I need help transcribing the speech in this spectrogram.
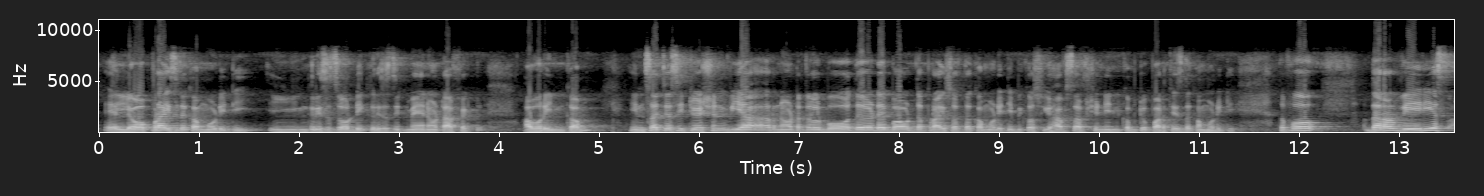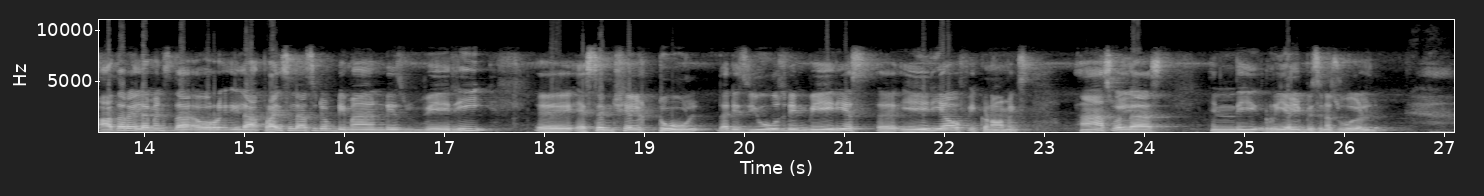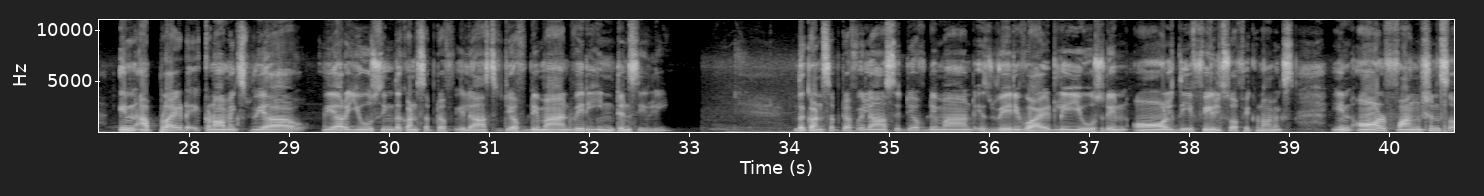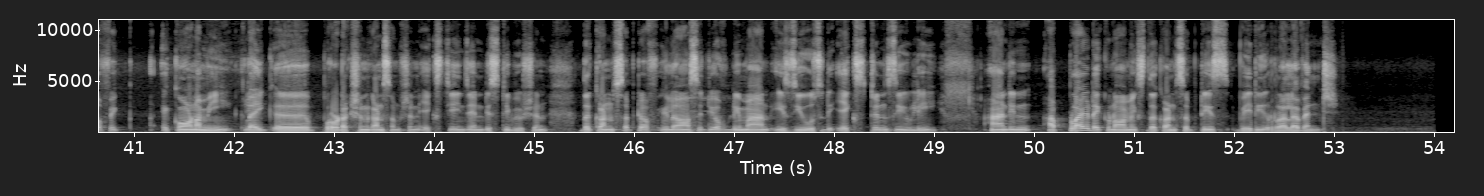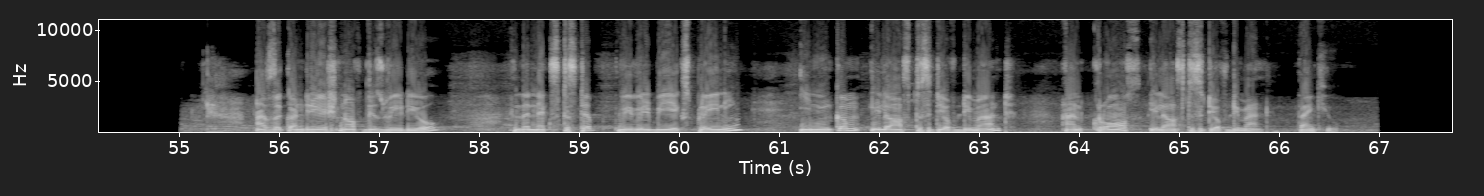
a low priced commodity increases or decreases, it may not affect our income. In such a situation, we are not at all bothered about the price of the commodity because you have sufficient income to purchase the commodity. Therefore, there are various other elements that or price elasticity of demand is very uh, essential tool that is used in various uh, area of economics as well as in the real business world. In applied economics we have we are using the concept of elasticity of demand very intensively. The concept of elasticity of demand is very widely used in all the fields of economics. In all functions of economy like uh, production consumption exchange and distribution the concept of elasticity of demand is used extensively and in applied economics the concept is very relevant. As a continuation of this video in the next step we will be explaining income elasticity of demand and cross elasticity of demand. Thank you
